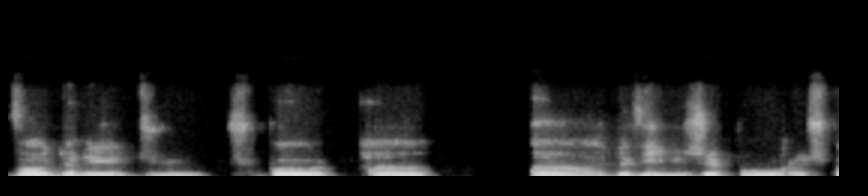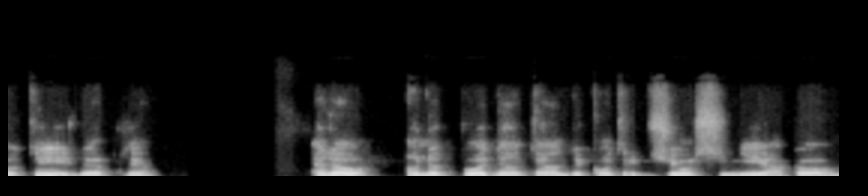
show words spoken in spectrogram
va donner du support en, en devise pour supporter leur plan. Alors, on n'a pas d'entente de contribution signée encore.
